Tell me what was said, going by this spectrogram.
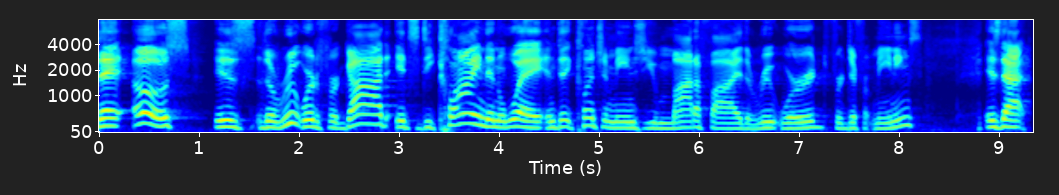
Theos, is the root word for God. It's declined in a way, and declension means you modify the root word for different meanings. Is that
